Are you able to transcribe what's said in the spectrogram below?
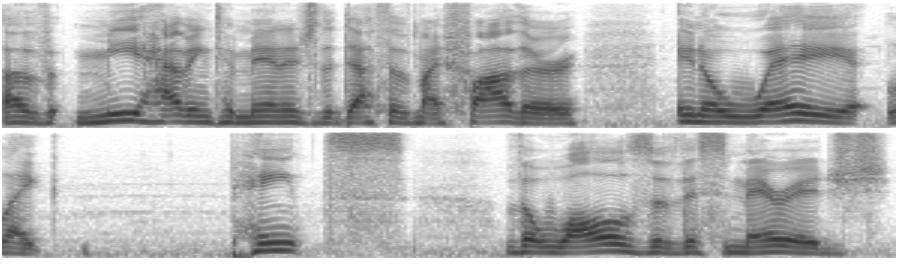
of me having to manage the death of my father in a way like paints the walls of this marriage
